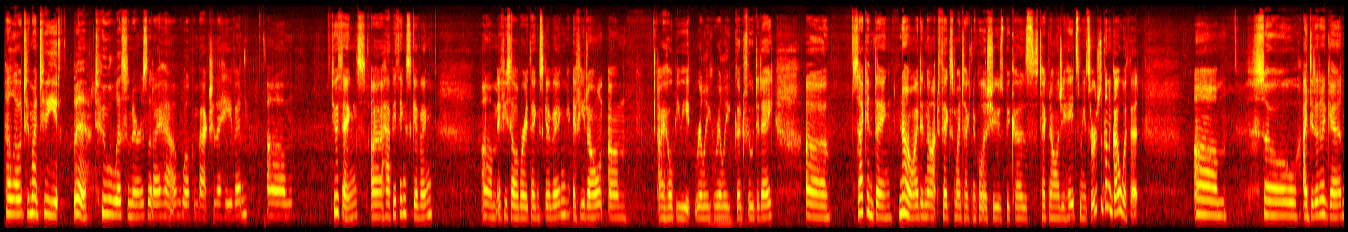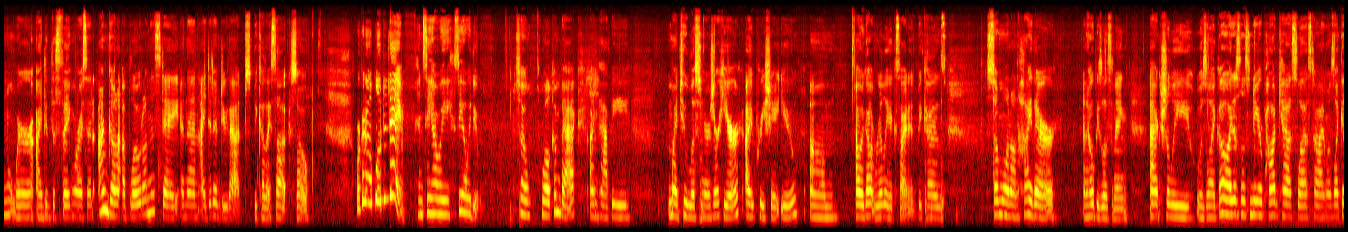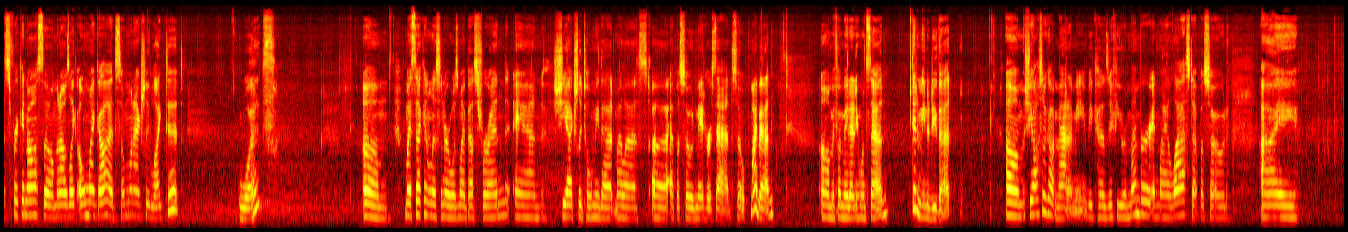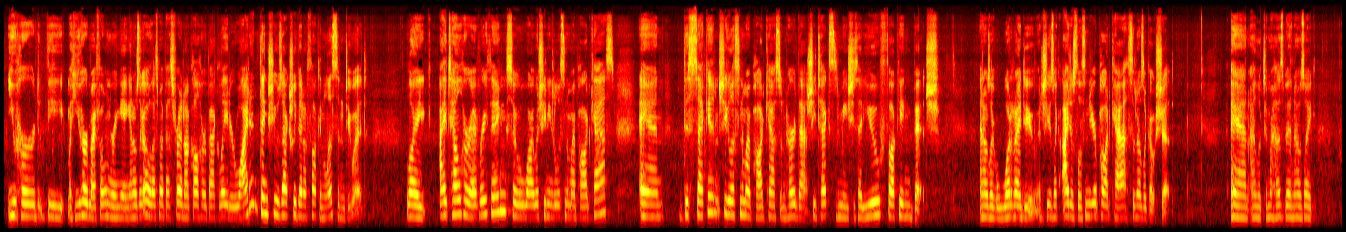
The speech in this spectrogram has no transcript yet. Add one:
Hello to my two ugh, two listeners that I have. Welcome back to the Haven. Um, two things. Uh, happy Thanksgiving. Um, if you celebrate Thanksgiving, if you don't, um, I hope you eat really, really good food today. Uh, second thing, no, I did not fix my technical issues because technology hates me, so we're just gonna go with it. Um, so I did it again where I did this thing where I said, I'm gonna upload on this day, and then I didn't do that because I suck. So we're gonna upload today and see how we see how we do. So welcome back. I'm happy my two listeners are here. I appreciate you. Um, oh, I got really excited because someone on Hi There, and I hope he's listening, actually was like, Oh, I just listened to your podcast last time. I was like, It's freaking awesome. And I was like, Oh my god, someone actually liked it? What? Um, my second listener was my best friend, and she actually told me that my last uh, episode made her sad. So, my bad. Um, if I made anyone sad, didn't mean to do that. Um, she also got mad at me because if you remember in my last episode, I you heard the you heard my phone ringing and I was like, "Oh, that's my best friend. I'll call her back later." Well, didn't think she was actually going to fucking listen to it. Like, I tell her everything, so why would she need to listen to my podcast? And the second she listened to my podcast and heard that, she texted me. She said, "You fucking bitch." And I was like, "What did I do?" And she was like, "I just listened to your podcast." And I was like, "Oh shit." And I looked at my husband and I was like,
